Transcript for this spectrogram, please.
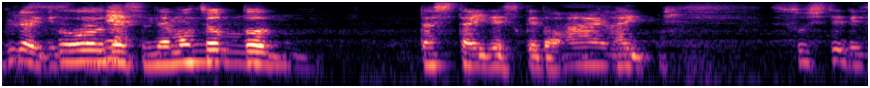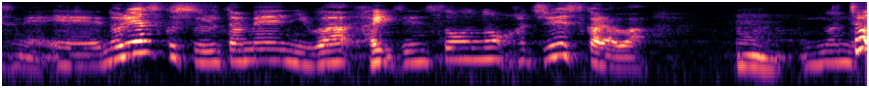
ぐらいですかね。そうですね。もうちょっと出したいですけど、はい、はい、そしてですね、えー、乗りやすくするためには、はい、前走の8レースからはうん、ちょ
